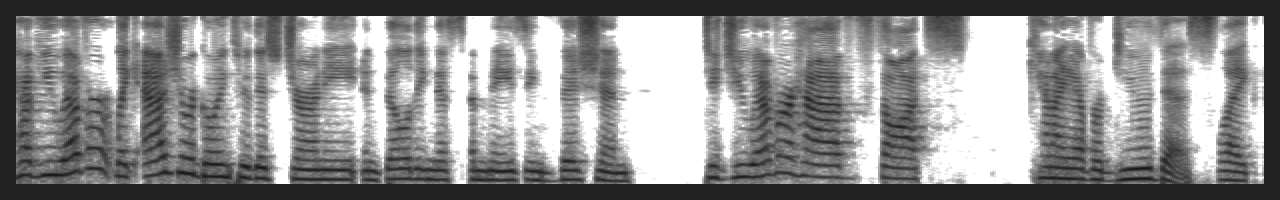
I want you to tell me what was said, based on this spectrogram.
have you ever, like, as you were going through this journey and building this amazing vision, did you ever have thoughts, can I ever do this? Like,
